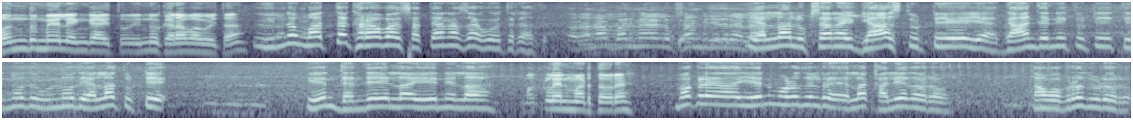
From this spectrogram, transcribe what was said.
ಬಂದ ಮೇಲೆ ಹೆಂಗಾಯ್ತು? ಇನ್ನೂ ಖರಾಬ್ ಆಗೋಯ್ತಾ? ಇನ್ನು ಮತ್ತೆ ಖರಾಬಾಗಿ ಸತ್ಯಾನಾಶ ಆಗೋಯ್ತು ರೀ ಅದು ಎಲ್ಲ ಲುಕ್ಸಾನ ಆಗಿ ಗ್ಯಾಸ್ ತುಟ್ಟಿ ಗಾಂಜನಿ ತುಟ್ಟಿ ತಿನ್ನೋದು ಉಣ್ಣೋದು ಎಲ್ಲ ತುಟ್ಟಿ. ಏನು ದಂಧೆ ಇಲ್ಲ ಏನಿಲ್ಲ. ಮಕ್ಳು ಏನು ಮಾಡ್ತಾವ್ರೆ? ಮಕ್ಳು ಏನು ಮಾಡೋದಿಲ್ಲ ರೀ ಎಲ್ಲ ಖಾಲಿ ಅದಾವ್ರಿ ಅವ್ರು. ನಾವು ಒಬ್ಬರು ದುಡೋರು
